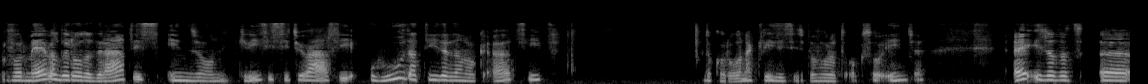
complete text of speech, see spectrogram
voor mij wel de rode draad is in zo'n crisissituatie, hoe dat die er dan ook uitziet. De coronacrisis is bijvoorbeeld ook zo eentje. Hè, is dat het uh,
